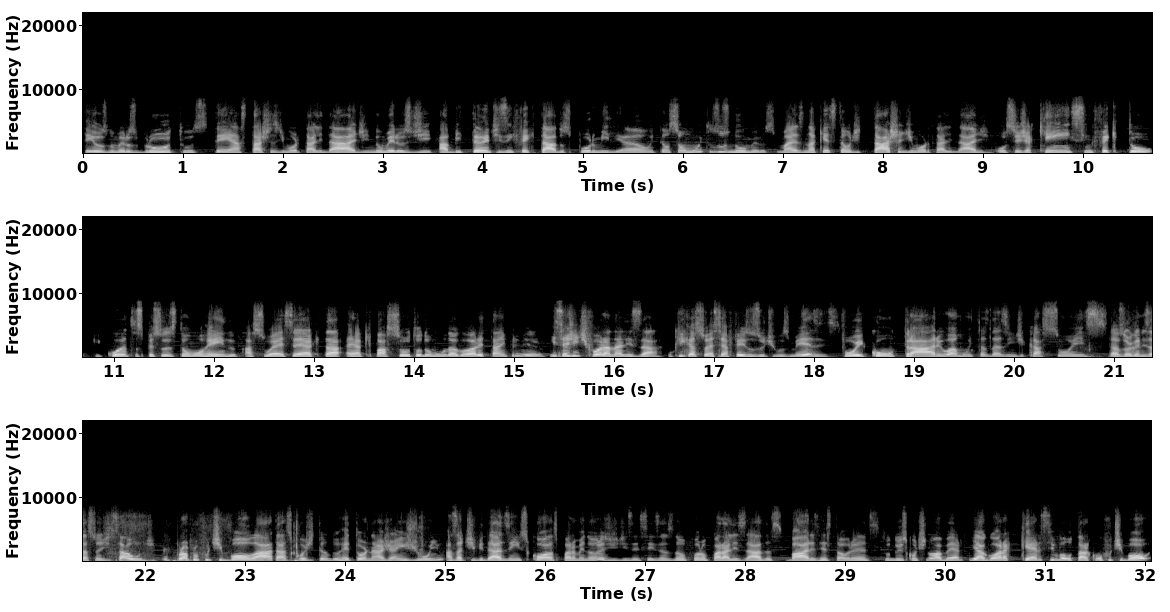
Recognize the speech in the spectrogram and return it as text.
Tem os números brutos, tem as taxas de mortalidade, números de habitantes infectados por milhão. Então são muitos os números, mas na questão de taxa de mortalidade, ou seja, quem se infectou e quantas pessoas estão morrendo, a Suécia é a que, tá, é a que passou todo mundo agora e está em primeiro. E se a gente for analisar o que, que a Suécia fez nos últimos meses, foi contrário a muitas das indicações das organizações de saúde. O próprio futebol lá está se cogitando retornar já em junho. As atividades em escolas para menores de 16 anos não foram paralisadas, bares, restaurantes, tudo isso continua aberto e agora quer se voltar com o futebol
